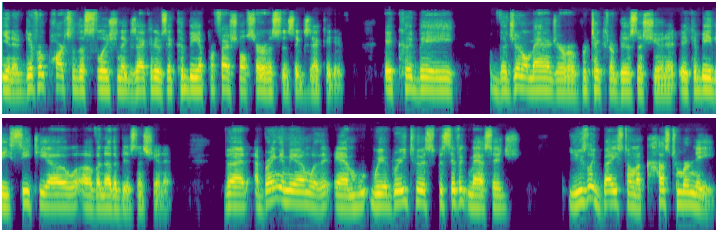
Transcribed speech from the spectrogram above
you know different parts of the solution executives. It could be a professional services executive. It could be the general manager of a particular business unit. It could be the CTO of another business unit. But I bring them in with it, and we agree to a specific message, usually based on a customer need.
